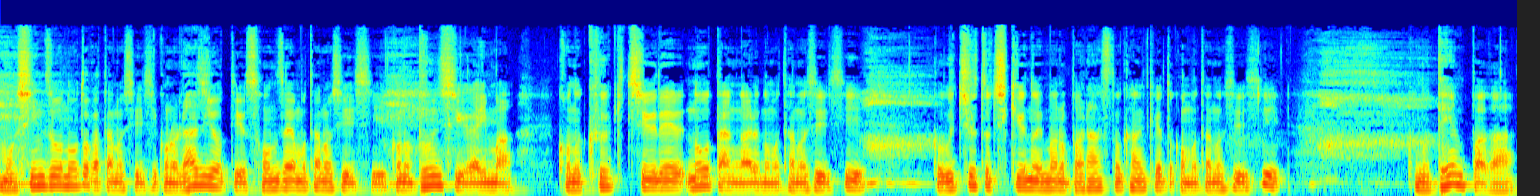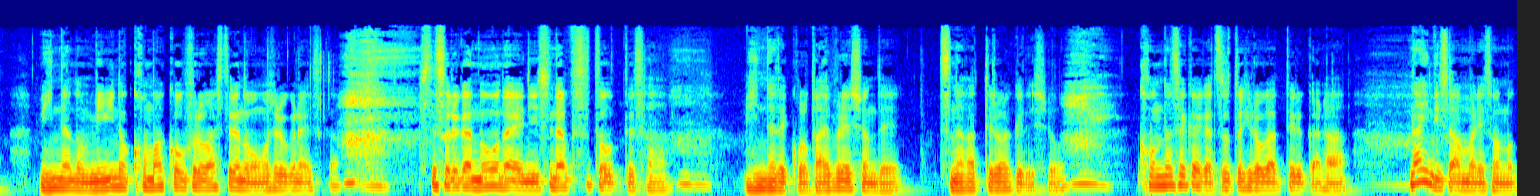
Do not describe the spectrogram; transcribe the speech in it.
もう心臓の音が楽しいし、このラジオっていう存在も楽しいし、この分子が今、この空気中で濃淡があるのも楽しいし、宇宙と地球の今のバランスの関係とかも楽しいし、この電波がみんなの耳の鼓膜を震わしてるのも面白くないですか？そしてそれが脳内にシナプス通ってさ、みんなでこうバイブレーションで繋がってるわけでしょ、こんな世界がずっと広がってるから、ないんですよ、あんまりその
